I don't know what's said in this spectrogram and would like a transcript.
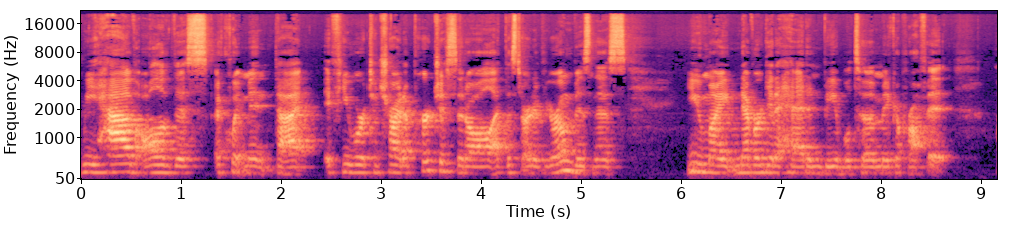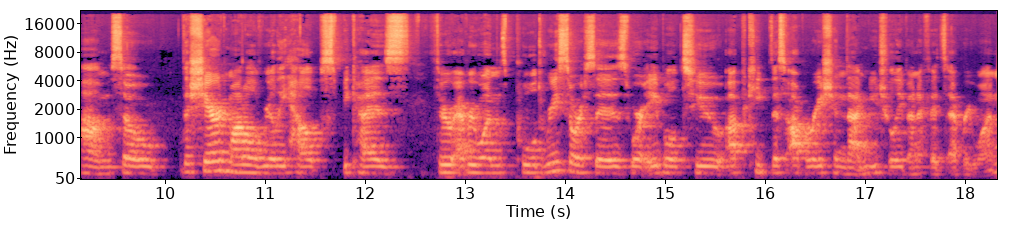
we have all of this equipment that if you were to try to purchase it all at the start of your own business you might never get ahead and be able to make a profit. Um, so the shared model really helps because through everyone's pooled resources, we're able to upkeep this operation that mutually benefits everyone.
